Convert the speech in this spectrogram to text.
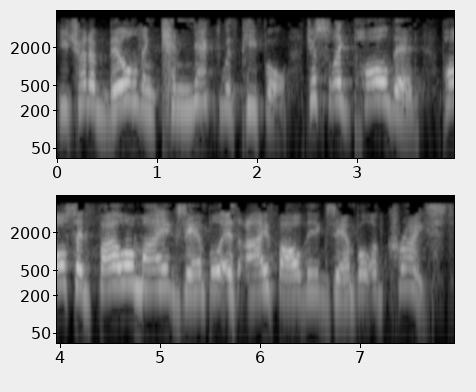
you try to build and connect with people, just like Paul did. Paul said, follow my example as I follow the example of Christ.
